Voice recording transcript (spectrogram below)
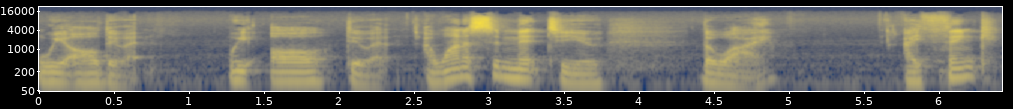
we all do it. We all do it. I want to submit to you the why. I think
